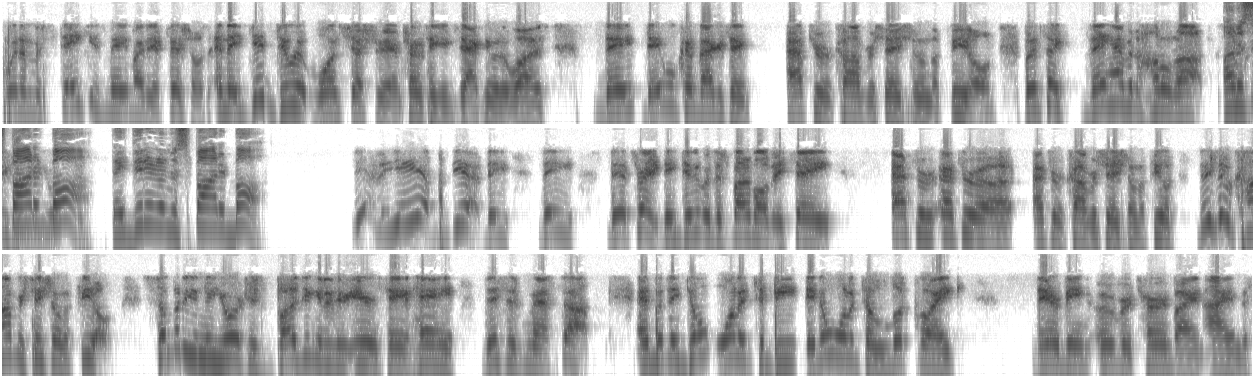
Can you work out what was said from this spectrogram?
when a mistake is made by the officials, and they did do it once yesterday. I'm trying to think exactly what it was. They they will come back and say, after a conversation on the field. But it's like they haven't huddled up on a spotted ball. They did it on a spotted ball. Yeah, yeah, yeah, but yeah, they they that's right. They did it with a spotted ball. They say after after a after a conversation on the field, there's no conversation on the field. Somebody in New York is buzzing into their ear saying, "Hey, this is messed up," and but they don't want it to be. They don't want it to look like they're being overturned by an eye in the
